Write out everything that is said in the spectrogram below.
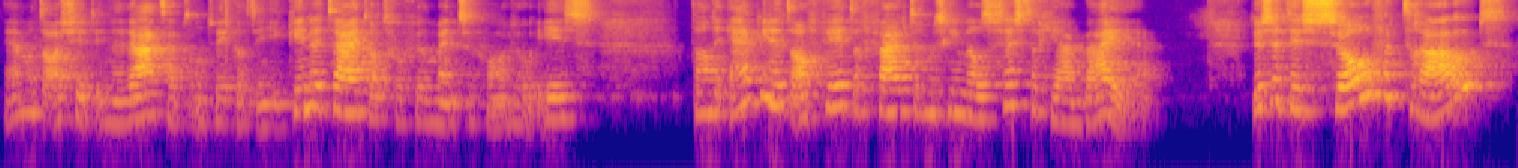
want als je het inderdaad hebt ontwikkeld in je kindertijd, wat voor veel mensen gewoon zo is, dan heb je het al 40, 50, misschien wel 60 jaar bij je. Dus het is zo vertrouwd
